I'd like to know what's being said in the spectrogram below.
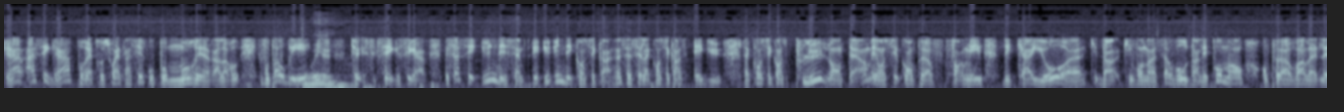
Grave, assez grave pour être soin intensif ou pour mourir. Alors, il ne faut pas oublier que, c'est grave. Mais ça, c'est une des une des conséquences. Hein. Ça, c'est la conséquence aiguë. La conséquence plus long terme, et on sait qu'on peut former des caillots euh, qui, qui, vont dans le cerveau, dans les poumons. On peut avoir la, la,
